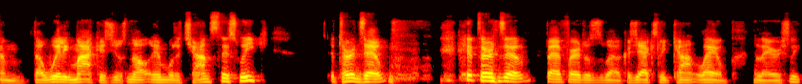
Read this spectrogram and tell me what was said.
um that Willie Mack is just not in with a chance this week, it turns out it turns out Betfair does as well because you actually can't lay them hilariously.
